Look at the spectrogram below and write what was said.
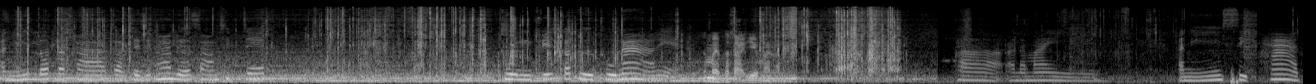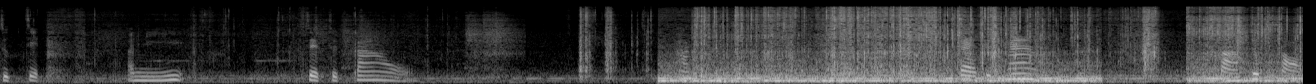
อันนี้ลดราคาจาก75เหลือ37ทุนฟิชก็คือทูน่าเนี่ยทำไมภาษาเยอรมันล่ะผ้าอนามัย อันนี้สิบห้าจุดเจ็ด อันนี้เจ็ดจุดเก้าผัก แปดจุดห้าสามจุดสอง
